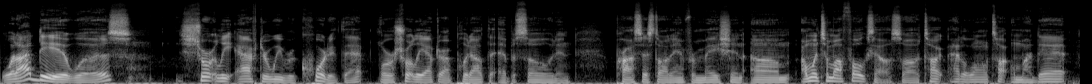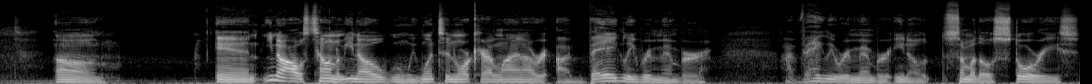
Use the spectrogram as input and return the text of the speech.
what I did was shortly after we recorded that, or shortly after I put out the episode and processed all the information, um, I went to my folks' house. So I talked, had a long talk with my dad. Um, and you know, I was telling them, you know, when we went to North Carolina, I, re- I vaguely remember, I vaguely remember, you know, some of those stories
